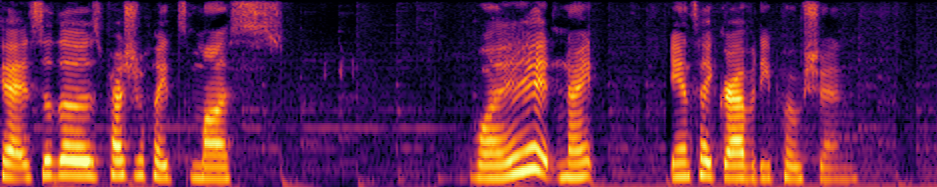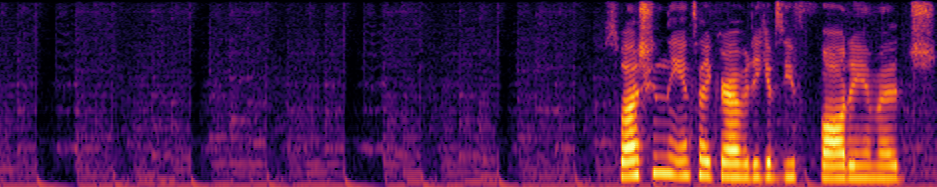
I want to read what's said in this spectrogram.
Okay, so those pressure plates must... What? Night anti-gravity potion. Splashing the anti-gravity gives you fall damage.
